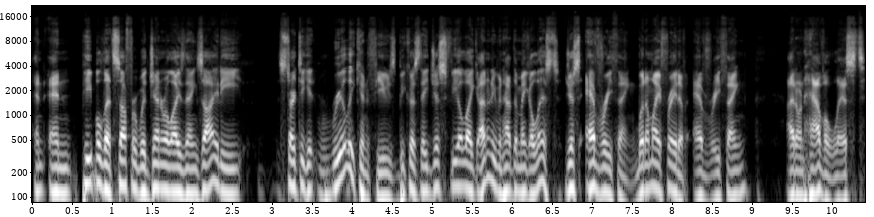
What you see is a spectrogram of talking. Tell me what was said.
And and people that suffer with generalized anxiety start to get really confused because they just feel like I don't even have to make a list. Just everything. What am I afraid of? Everything. I don't have a list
